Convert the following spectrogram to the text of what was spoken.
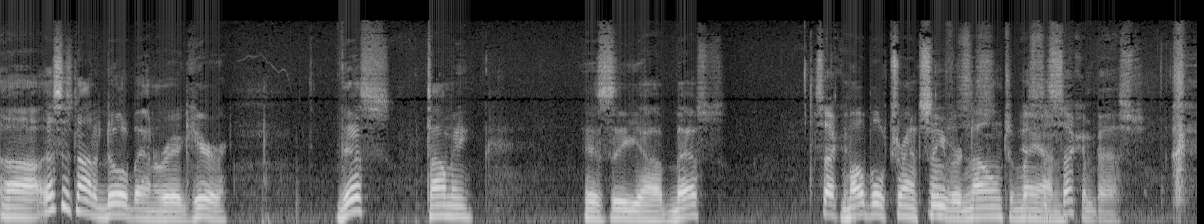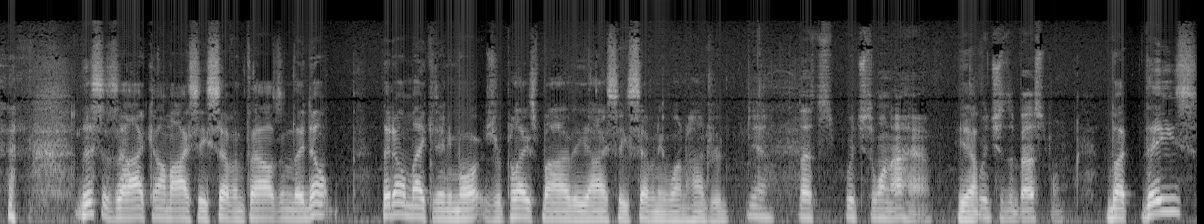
uh, this is not a dual band rig here. This, Tommy, is the uh, best Second. mobile transceiver No, known to man. It's the second best. This is the ICOM IC7000. They don't they don't make it anymore. It was replaced by the IC7100. Yeah, that's which is the one I have. Yeah, Which is the best one? but these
